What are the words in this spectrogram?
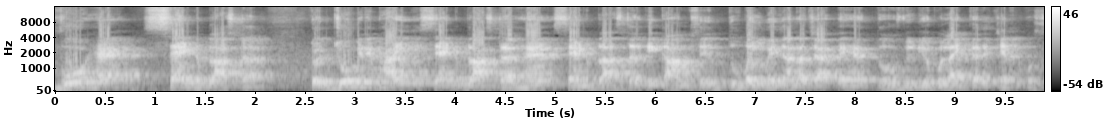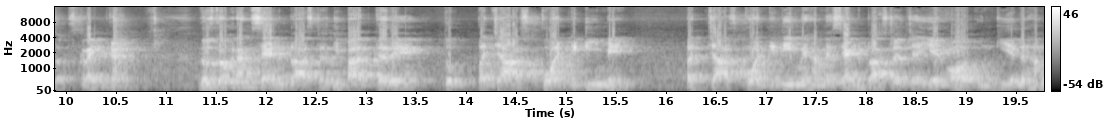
वो है सैंड ब्लास्टर तो जो मेरे भाई सैंड ब्लास्टर हैं सैंड ब्लास्टर के काम से दुबई में जाना चाहते हैं तो वीडियो को लाइक करें चैनल को सब्सक्राइब करें. दोस्तों, अगर हम सैंड ब्लास्टर की बात करें तो 50 क्वांटिटी में 50 क्वांटिटी में हमें सैंड ब्लास्टर चाहिए और उनकी अगर हम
